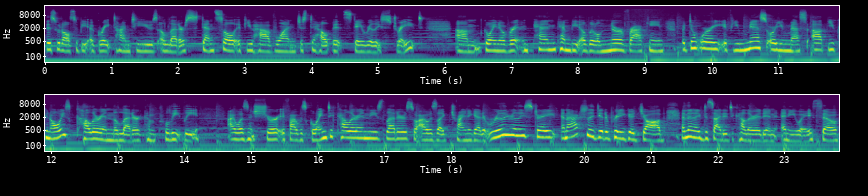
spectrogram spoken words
This would also be a great time to use a letter stencil if you have one just to help it stay really straight. Um, going over it in pen can be a little nerve wracking, but don't worry if you miss or you mess up, you can always color in the letter completely. I wasn't sure if I was going to color in these letters, so I was like trying to get it really, really straight, and I actually did a pretty good job, and then I decided to color it in anyway. So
